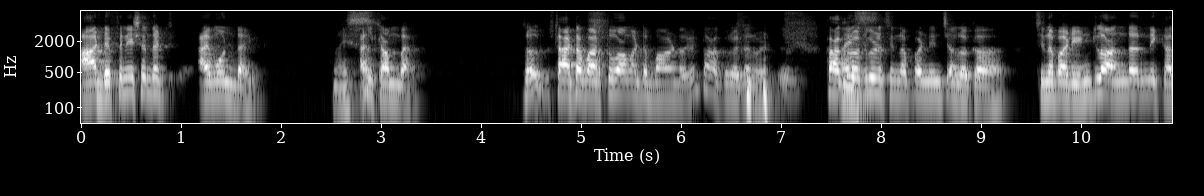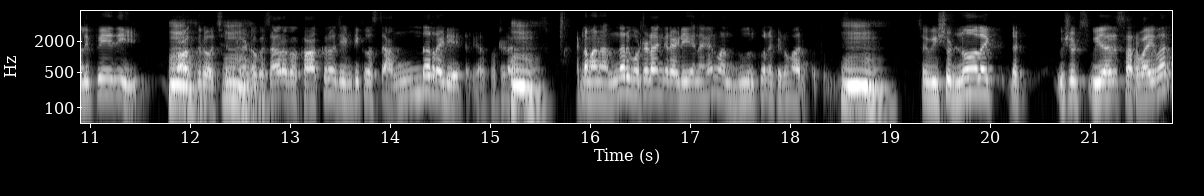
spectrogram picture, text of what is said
ఆ definition that I won't die. I come back. So startup అర్థవాం అంటే బాగుంటుంది కానీ కాక్రోచ్ అని పెడుతుంది కాక్రోచ్. కూడా చిన్నప్పటి నుంచి అదొక చిన్నపాటి ఇంట్లో అందరినీ కలిపేది కాక్రోచ్ ఎందుకంటే ఒకసారి ఒక కాక్రోచ్ ఇంటికి వస్తే అందరు రెడీ అవుతారు కదా కొట్టడానికి. అట్లా మనం అందరు కొట్టడానికి రెడీ అయినా కానీ మనం దూరుకొని ఎక్కడ మారిపోతుంది. So we should know like that we should we're survivor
